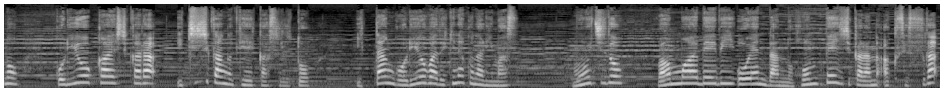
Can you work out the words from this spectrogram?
のご利用開始から1時間が経過すると一旦ご利用ができなくなります。もう一度ワンモアベイビー応援団のホームページからのアクセスが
